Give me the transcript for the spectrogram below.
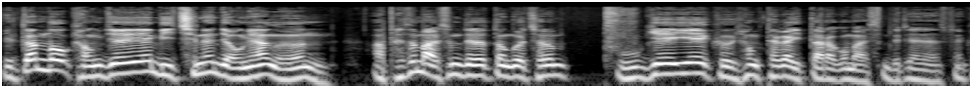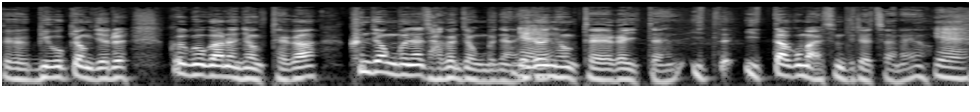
일단 뭐 경제에 미치는 영향은 앞에서 말씀드렸던 것처럼 두 개의 그 형태가 있다라고 말씀드리지 않습니까? 그 미국 경제를 끌고 가는 형태가 큰 정부냐 작은 정부냐 예. 이런 형태가 있다, 있, 다고 말씀드렸잖아요. 예.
